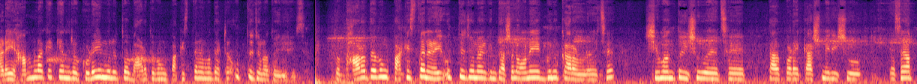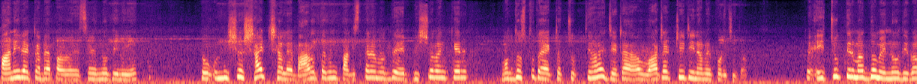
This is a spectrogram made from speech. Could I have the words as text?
আর এই হামলাকে কেন্দ্র করেই মূলত ভারত এবং পাকিস্তানের মধ্যে একটা উত্তেজনা তৈরি হয়েছে। তো ভারত এবং পাকিস্তানের এই উত্তেজনার কিন্তু আসলে অনেকগুলো কারণ রয়েছে। সীমান্ত ইস্যু রয়েছে, তারপরে কাশ্মীর ইস্যু, এছাড়া পানির একটা ব্যাপার রয়েছে নদী নিয়ে। তো উনিশশো ষাট সালে ভারত এবং পাকিস্তানের মধ্যে বিশ্বব্যাংকের মধ্যস্থতায় একটা চুক্তি হয়, যেটা ওয়াটার ট্রিটি নামে পরিচিত। তো এই চুক্তির মাধ্যমে নদী বা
